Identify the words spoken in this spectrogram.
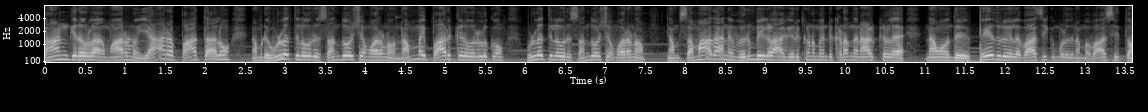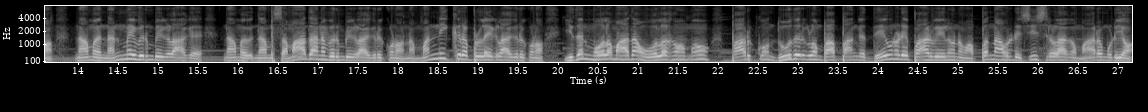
காண்கிறவர்களாக மாறணும். யாரை பார்த்தாலும் நம்முடைய உள்ளத்தில் ஒரு சந்தோஷம் வரணும். நம்மை பார்க்கிறவர்களுக்கும் உள்ளத்தில் ஒரு சந்தோஷம் வரணும். நம் சமாதான விரும்பிகளாக இருக்கணும் என்று கடந்த நாட்களில் நாம் வந்து பேதுருவில் வாசிக்கும் பொழுது நம்ம வாசித்தோம். நாம் நன்மை விரும்பிகளாக நாம் நாம் சமாதான விரும்பிகளாக இருக்கணும். நாம் மன்னிக்கிற பிள்ளைகளாக இருக்கணும். இதன் மூலமாக தான் உலகமும் பார்க்கும் தூதர்களும் பார்ப்பாங்க. தேவனுடைய பார்வையிலும் நம்ம அப்பந்தான் அவருடைய சீசர்களாக மாற முடியும்.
